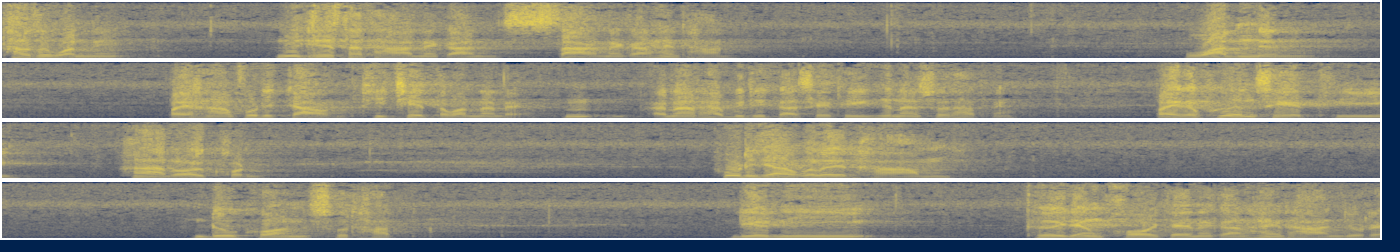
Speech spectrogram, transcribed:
เท่าทุกวันนี้ นี่คือสถานในการสร้างในการให้ทาน วันหนึ่ง ไปหาพระพุทธเจ้าที่เชตะวันนั่นแหละอนาถาบิธิกาเศรษฐีคือนายสุทัศน์เนี่ยไปกับเพื่อนเศรษฐี ห้าร้อยคนพระพุทธเจ้าก็เลยถาม ดูก่อนสุทัศน์ เดี๋ยวนี้เธอยังพอใจในการให้ทานอยู่แล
